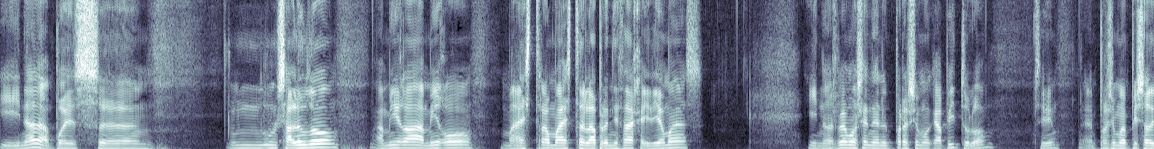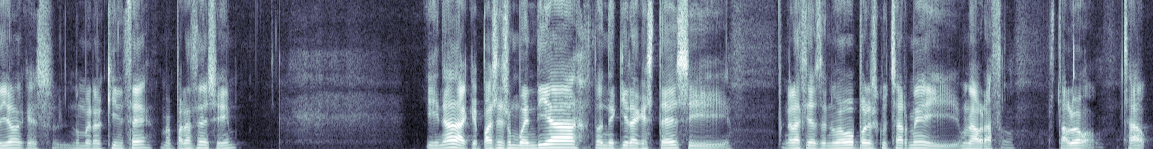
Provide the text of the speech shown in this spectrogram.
Y nada, pues eh, un, saludo, amiga, amigo, maestra o maestro del aprendizaje de idiomas. Y nos vemos en el próximo capítulo, ¿sí? El próximo episodio, que es el número 15, me parece, sí. Y nada, que pases un buen día donde quiera que estés y gracias de nuevo por escucharme y un abrazo. Hasta luego. Chao.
